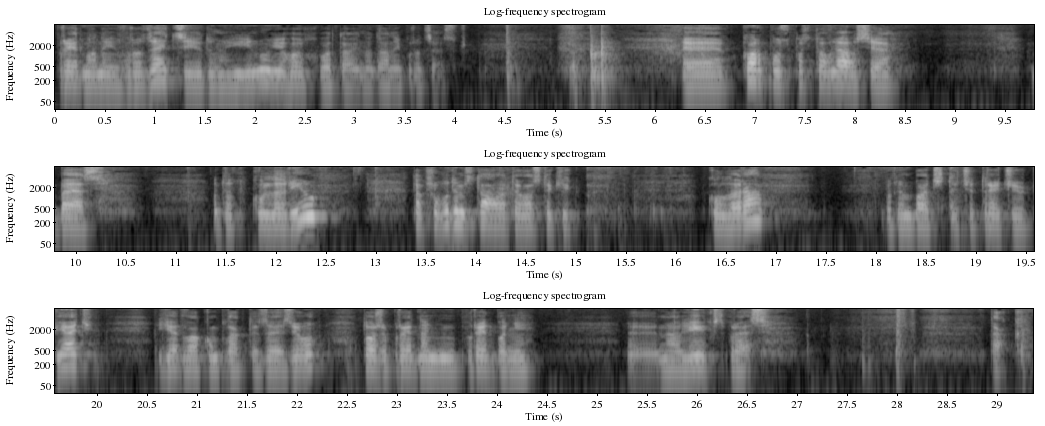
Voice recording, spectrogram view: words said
придбаний в розетці, і, ну, його вистачає на даний процесор. Е, Корпус поставлявся без кулерів. Так що будемо ставити ось такі кулера. Будемо бачити, чи 3, чи 5. Є два комплекти Zezio. Теж придбані, придбані е, на AliExpress. Так.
